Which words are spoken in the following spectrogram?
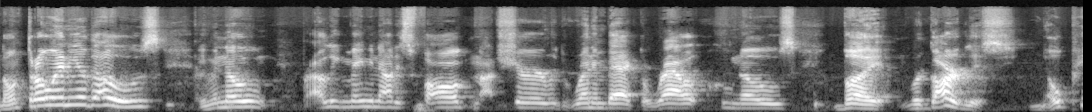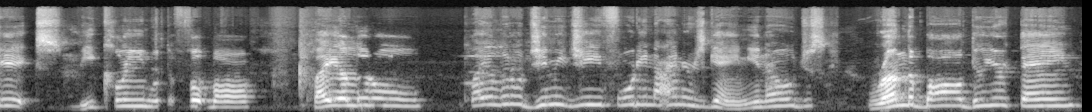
Don't throw any of those, even though probably maybe not his fault. Not sure. Running back, the route, who knows? But regardless, no picks. Be clean with the football. Play a little play a little Jimmy G 49ers game, you know, just run the ball, do your thing,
